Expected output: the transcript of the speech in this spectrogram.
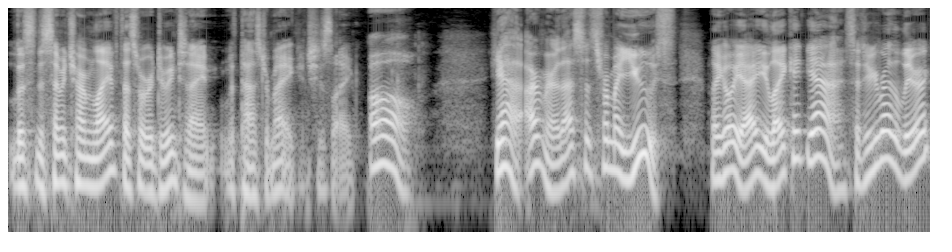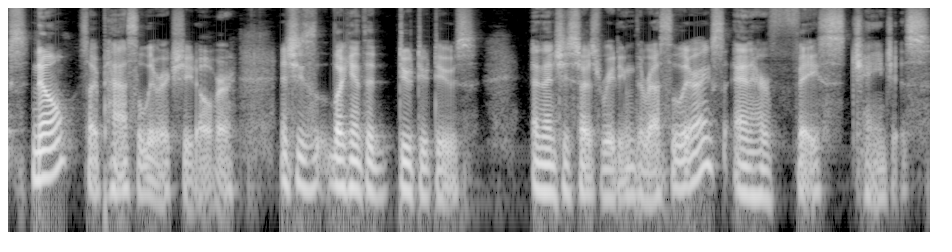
listened to Semi Charm Life? That's what we're doing tonight with Pastor Mike." And she's like, "Oh." Yeah, I remember that's that's from my youth. Like, oh yeah, you like it? Yeah. I said, have you read the lyrics? No. So I pass the lyric sheet over, and she's looking at the doo doo doos, and then she starts reading the rest of the lyrics, and her face changes,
